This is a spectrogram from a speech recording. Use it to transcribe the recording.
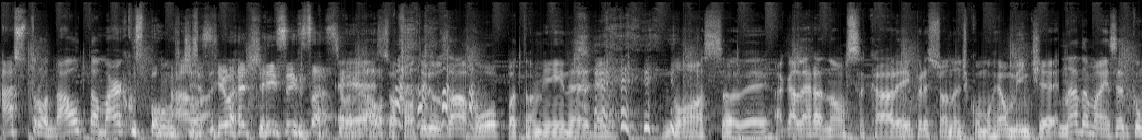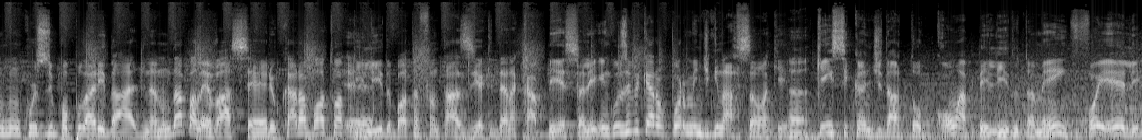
astronauta Marcos Pontes. Ah eu achei sensacional. É, só falta ele usar a roupa também, né? de- Nossa, velho. A galera, nossa, cara, é impressionante como realmente é. Nada mais é do que um concurso de popularidade, né? Não dá pra levar a sério. O cara bota o apelido, bota a fantasia que der na cabeça ali. Inclusive, quero pôr uma indignação aqui. Ah. Quem se candidatou com apelido também foi ele.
